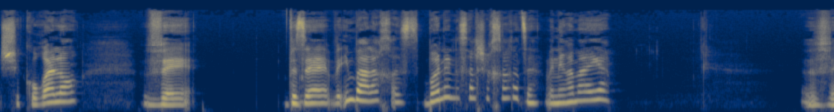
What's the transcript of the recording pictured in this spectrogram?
שקורה לו, ו- וזה, ואם בא לך, אז בואי ננסה לשחרר את זה, ונראה מה יהיה. ו...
